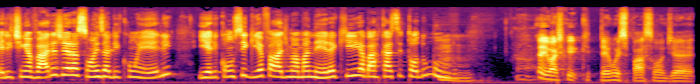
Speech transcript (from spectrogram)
ele tinha várias gerações ali com ele e ele conseguia falar de uma maneira que abarcasse todo mundo. Uhum. É, eu acho que, que tem um espaço onde é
